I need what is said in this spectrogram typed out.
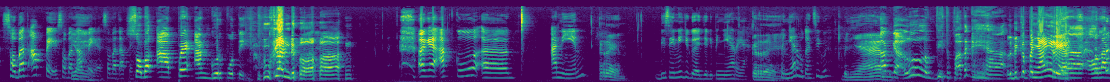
sobat Ape, sobat Iya, Ape iya. ya, sobat Ape. Sobat Ape anggur putih. Bukan dong. Oke, aku eh, Anin. Keren. Di sini juga jadi penyiar ya. Keren. Penyiar bukan sih gue? Penyiar. Ah, enggak, lu lebih tepatnya kayak Lebih ke penyair ya? kayak orang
